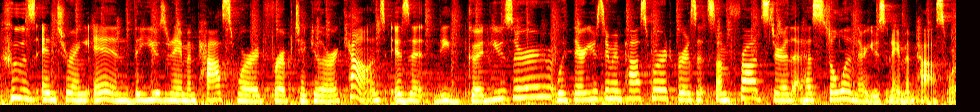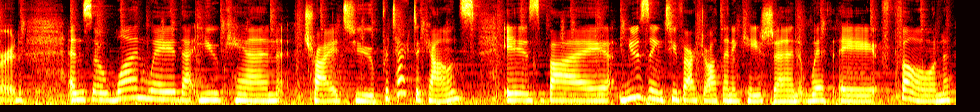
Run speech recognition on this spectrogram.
who's entering in the username and password for a particular account. Is it the good user with their username and password, or is it some fraudster that has stolen their username and password? And so, one way that you can try to protect accounts is by using two factor authentication with a phone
